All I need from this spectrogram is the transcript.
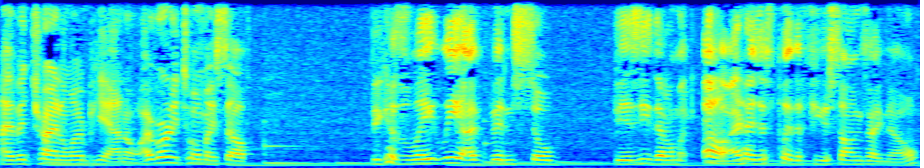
I've been trying to learn piano. I've already told myself because lately I've been so busy that I'm like, oh, and I just play the few songs I know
